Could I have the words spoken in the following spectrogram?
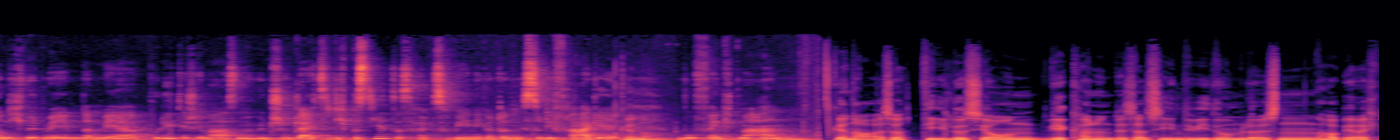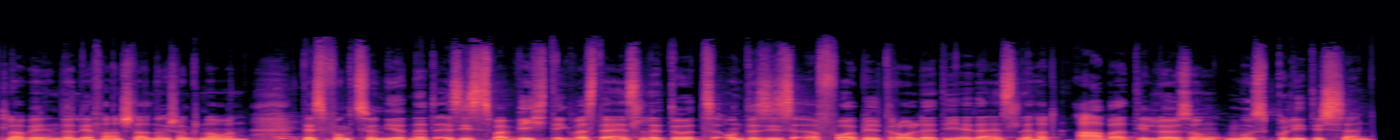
Und ich würde mir eben dann mehr politische Maßnahmen wünschen. Gleichzeitig passiert das halt zu wenig. Und dann ist so die Frage, genau. wo fängt man an? Genau, also die Illusion, wir können das als Individuum lösen, habe ich euch, glaube ich, in der Lehrveranstaltung schon genommen. Das funktioniert nicht. Es ist zwar wichtig, was der Einzelne tut und das ist eine Vorbildrolle, die jeder Einzelne hat, aber die Lösung muss politisch sein.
